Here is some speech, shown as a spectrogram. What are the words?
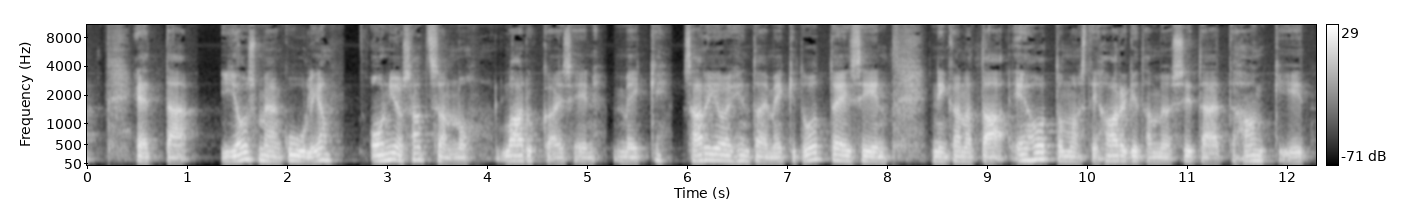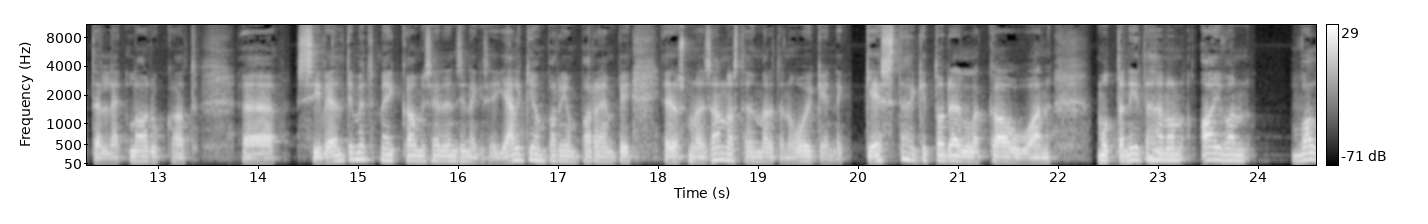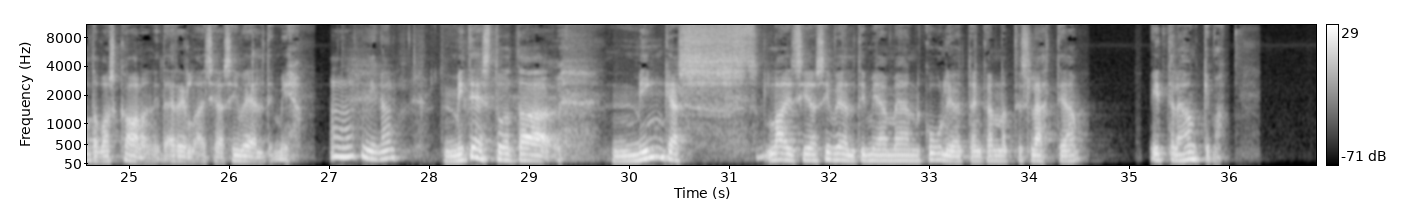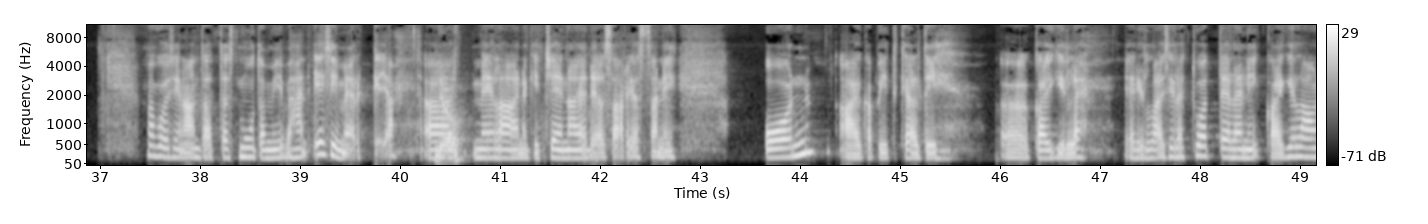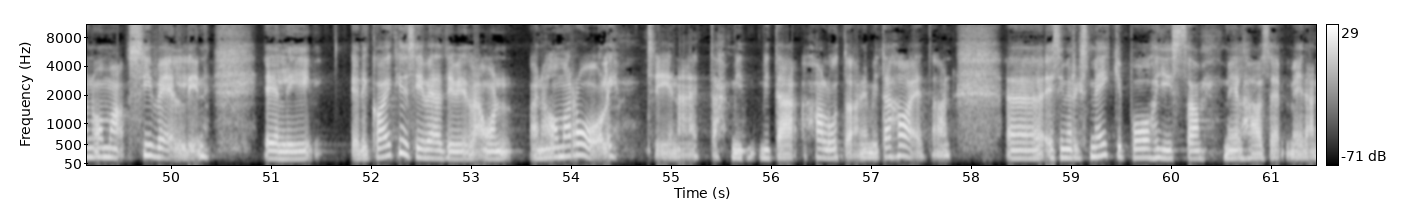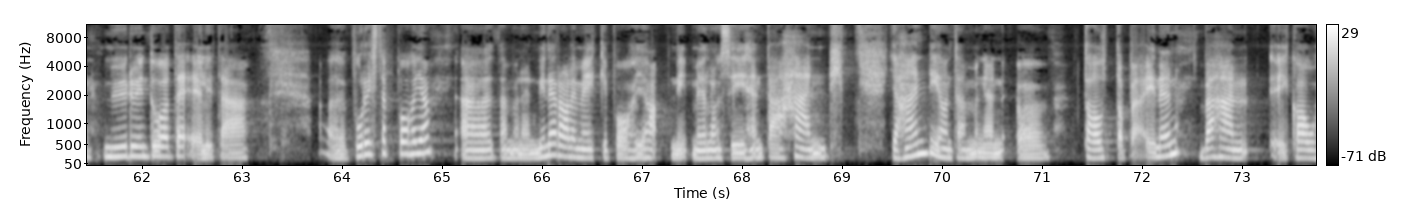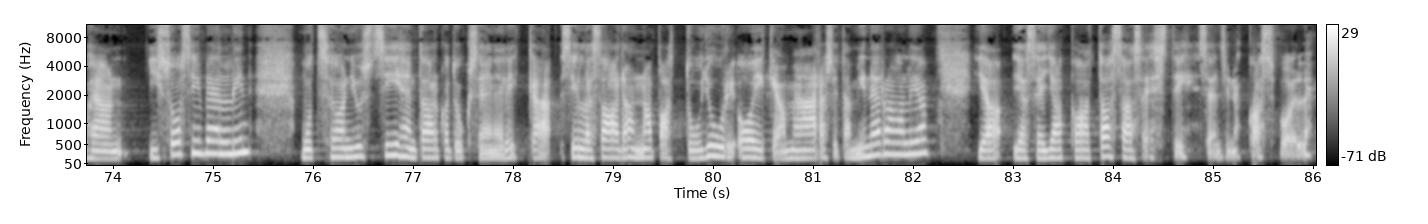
että jos meidän kuulija on jo satsannut laadukkaisiin meikkisarjoihin tai meikkituotteisiin, niin kannattaa ehdottomasti harkita myös sitä, että hankkii itselle laadukkaat ää, siveltimet meikkaamiseen. Ensinnäkin se jälki on paljon parempi, ja jos mä olen Sannasta ymmärtänyt oikein, ne kestääkin todella kauan, mutta niitähän mm. on aivan valtava skaala niitä erilaisia siveltimiä. Mm, niin on. Mites tuota, minkälaisia siveltimiä meidän kuulijoiden kannattaisi lähteä itselle hankkimaan? Mä voisin antaa tästä muutamia vähän esimerkkejä. Joo. Meillä ainakin Jane Edel-sarjassa niin on aika pitkälti kaikille erilaisille tuotteille, niin kaikilla on oma sivellin. Eli, eli kaikilla siveltimillä on aina oma rooli siinä, että mitä halutaan ja mitä haetaan. Esimerkiksi meikkipohjissa meillä on se meidän myydyin tuote, eli tämä puristepohja, tämmöinen mineraalimeikkipohja, niin meillä on siihen tämä Handy. Ja Handy on tämmöinen talttapäinen, vähän ei kauhean iso sivellin, mutta se on just siihen tarkoitukseen, eli sillä saadaan napattua juuri oikea määrä sitä mineraalia ja, ja se jakaa tasaisesti sen sinne kasvoille.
